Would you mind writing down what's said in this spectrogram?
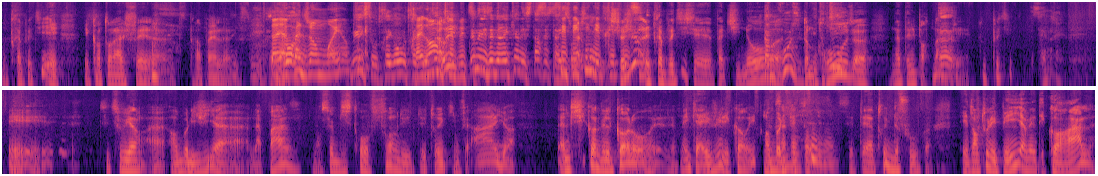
ou très petits. Et, et quand on a fait, euh, te rappelles euh, Il n'y a pas de gens moyens. Oui, ils sont très grands ou très, Très grands ou petits. très Ah oui. petits. Oui, mais les Américains, les stars, c'est ça. C'était qui les très Je te jure, petits les très petits, c'est Pacino, Tom euh, Cruise, Tom Cruise, euh, Nathalie Portman, Ouais. qui est toute petite. C'est vrai. Et tu te souviens, en Bolivie, à La Paz, dans ce bistrot au fond du, du truc, il me fait Ah, il y a El Chico del Coro. Le mec avait vu les choristes en Bolivie. C'était un truc de fou. quoi. Et dans tous les pays, il y avait des chorales.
